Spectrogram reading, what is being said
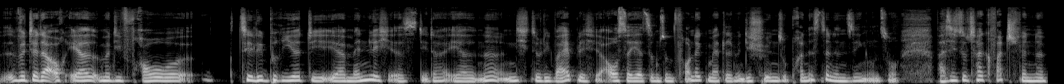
wird ja da auch eher immer die Frau zelebriert, die eher männlich ist, die da eher, ne, nicht so die weibliche, außer jetzt im Symphonic Metal, wenn die schönen Sopranistinnen singen und so, was ich total Quatsch finde.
